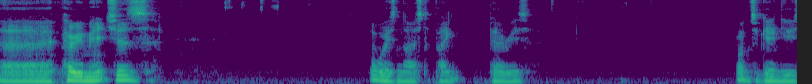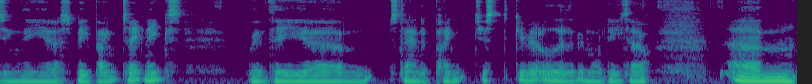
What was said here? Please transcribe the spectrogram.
Uh, Perry miniatures. Always nice to paint Perrys. Once again, using the uh, speed paint techniques with the um, standard paint, just to give it a little bit more detail. Um,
